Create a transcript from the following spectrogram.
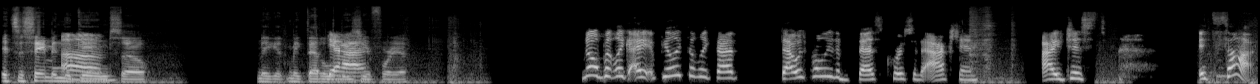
It's the same in the Um, game, so make it make that a little Yeah. easier for you. No, but like I feel like that like that that was probably the best course of action. I just it sucks.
